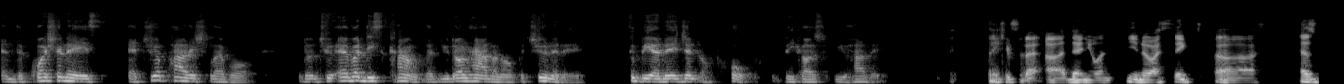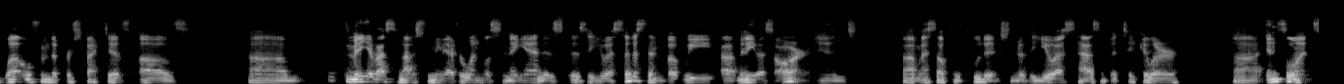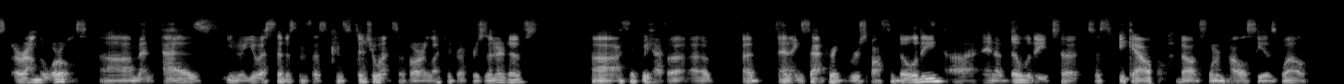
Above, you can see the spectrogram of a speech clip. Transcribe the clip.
And the question is, at your parish level, don't you ever discount that you don't have an opportunity to be an agent of hope because you have it. Thank you for that, uh, Daniel. And, you know, I think uh, as well from the perspective of um, many of us, not assuming everyone listening in is, is a U.S. citizen, but we, uh, many of us are, and uh, myself included, you know, the U.S. has a particular uh, influence around the world. Um, and as, you know, U.S. citizens, as constituents of our elected representatives, uh, I think we have a, a, a an exaggerated responsibility uh, and ability to to speak out about foreign policy as well.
